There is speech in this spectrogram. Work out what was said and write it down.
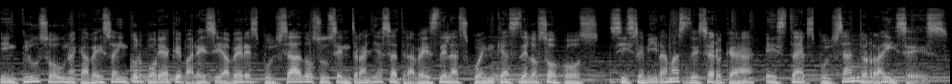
Incluso una cabeza incorpórea que parece haber expulsado sus entrañas a través de las cuencas de los ojos, si se mira más de cerca, está expulsando raíces.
